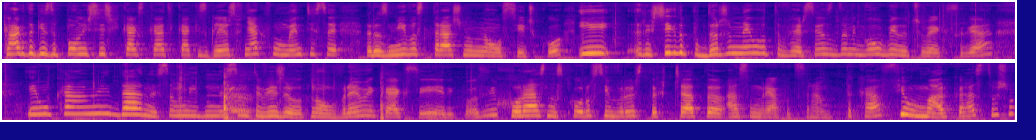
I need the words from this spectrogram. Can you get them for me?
как да ги запомниш всички, как се казват и как изглеждаш. В някакъв момент ти се размива страшно много всичко и реших да поддържам неговата версия, за да не го обида човек сега. И му казвам, «Ми, да, не съм, не съм те виждала от много време, как си, еди какво си. Хора, аз наскоро си връщах чата, аз умрях от срам. Така филмарка, аз точно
